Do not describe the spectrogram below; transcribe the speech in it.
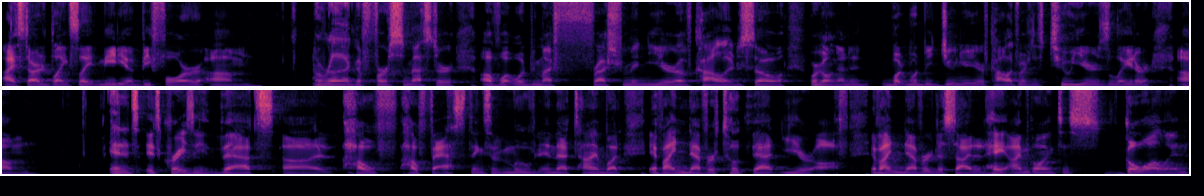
I started Blank Slate Media before. Um, really like the first semester of what would be my freshman year of college. So we're going on to what would be junior year of college, which is two years later. Um, and it's it's crazy that uh, how how fast things have moved in that time. But if I never took that year off, if I never decided, hey, I'm going to go all in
